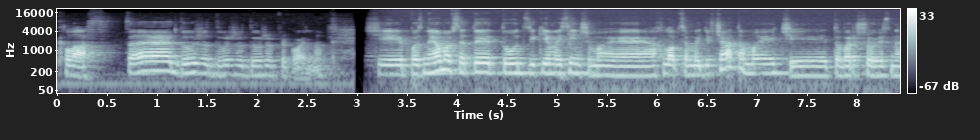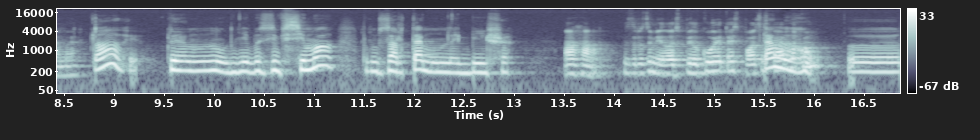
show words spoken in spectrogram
Клас. Це дуже дуже прикольно. Чи познайомився ти тут з якимись іншими хлопцями, дівчатами, чи товаришуєш з ними? Так, ну, ніби зі всіма, там з Артемом найбільше. Ага, зрозуміло. Спілкуєтесь поза Там, е,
